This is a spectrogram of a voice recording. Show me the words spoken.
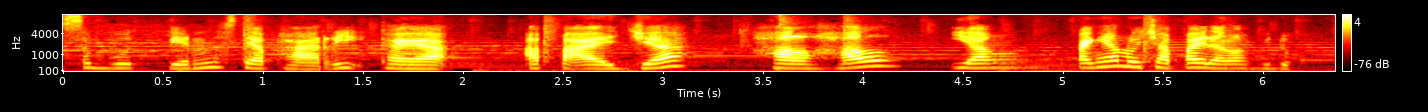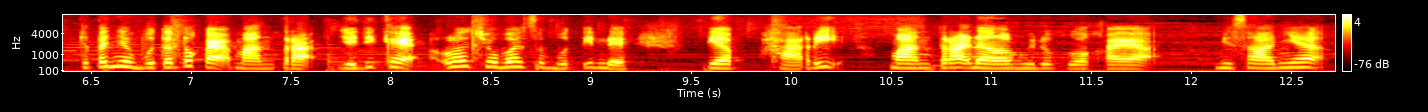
sebutin setiap hari kayak apa aja hal-hal yang pengen lu capai dalam hidup. Kita nyebutnya tuh kayak mantra. Jadi kayak lo coba sebutin deh tiap hari mantra dalam hidup lo. Kayak misalnya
